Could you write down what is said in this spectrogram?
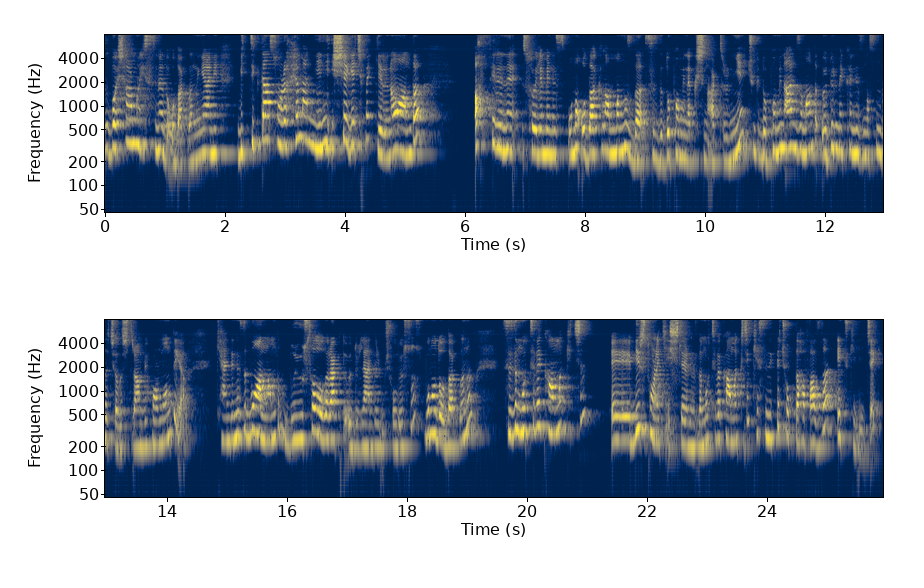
bu başarma hissine de odaklanın. Yani bittikten sonra hemen yeni işe geçmek yerine o anda aferini söylemeniz, ona odaklanmanız da sizde dopamin akışını artırır. Niye? Çünkü dopamin aynı zamanda ödül mekanizmasını da çalıştıran bir hormondu ya. Kendinizi bu anlamda duyusal olarak da ödüllendirmiş oluyorsunuz. Buna da odaklanın. Sizi motive kalmak için bir sonraki işlerinizde motive kalmak için kesinlikle çok daha fazla etkileyecek.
